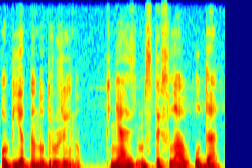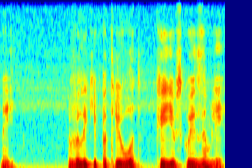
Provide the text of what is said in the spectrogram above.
об'єднану дружину князь Мстислав Удатний, великий патріот Київської землі.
